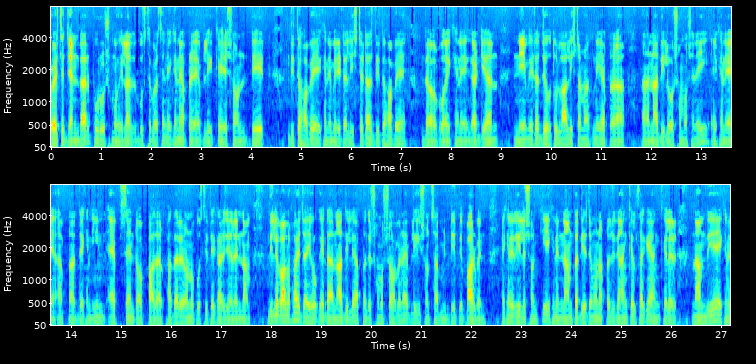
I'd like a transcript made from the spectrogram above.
রয়েছে জেন্ডার পুরুষ, মহিলা, বুঝতে পারছেন, এখানে আপনার অ্যাপ্লিকেশন ডেট দিতে হবে, এখানে মেরিটাল স্ট্যাটাস দিতে হবে, দেওয়ার পর এখানে গার্ডিয়ান নেম এটা যেহেতু লাল স্টার মার্ক নেই, আপনারা না দিলেও সমস্যা নেই। এখানে আপনার দেখেন ইন অ্যাবসেন্ট অফ ফাদার ফাদারের অনুপস্থিতিতে গার্জিয়ানের নাম দিলে ভালো হয়। যাই হোক, এটা না দিলে আপনাদের সমস্যা হবে না অ্যাপ্লিকেশন সাবমিট দিতে পারবেন। এখানে রিলেশন কি? এখানে নামটা দিয়ে, যেমন আপনার যদি আঙ্কেল থাকে আঙ্কেলের নাম দিয়ে এখানে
